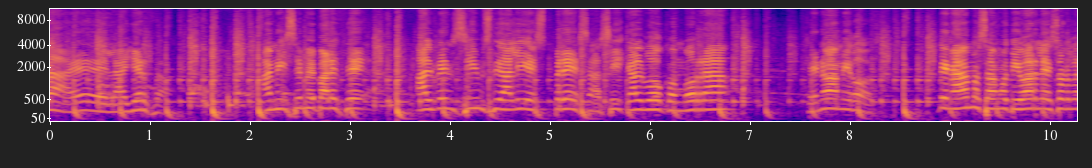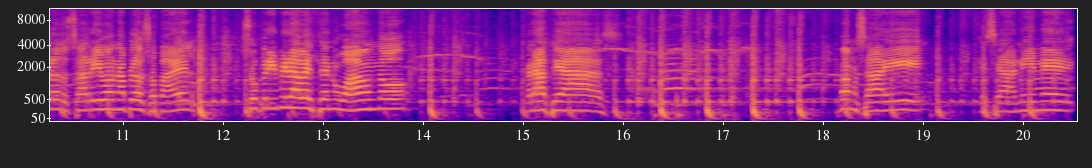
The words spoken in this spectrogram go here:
¿Eh? La Yerza. A mí se me parece al Ben Sims de AliExpress, así calvo con gorra. Que no, amigos. Venga, vamos a motivarle esos brazos arriba. Un aplauso para él. Su primera vez en Hondo. Gracias. Vamos ahí. Que se anime.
